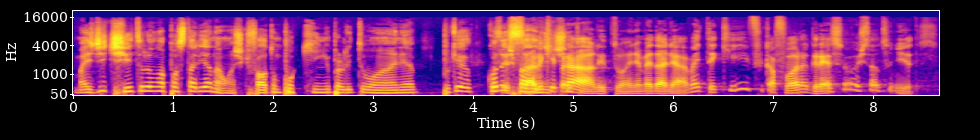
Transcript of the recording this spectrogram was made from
mas de título eu não apostaria, não. Acho que falta um pouquinho para a Lituânia. Porque quando Você a gente sabe fala que para a Lituânia medalhar vai ter que ficar fora Grécia ou Estados Unidos.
